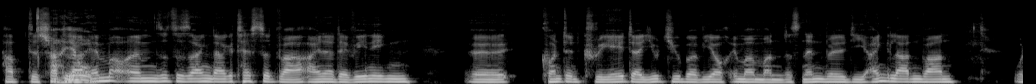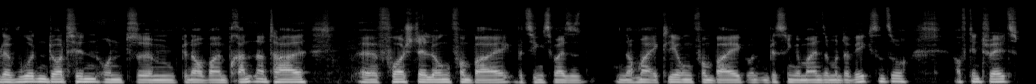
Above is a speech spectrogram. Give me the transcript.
habe das Shuttle Ach, jo. AM ähm, sozusagen da getestet, war einer der wenigen äh, Content Creator, YouTuber, wie auch immer man das nennen will, die eingeladen waren oder wurden dorthin und ähm, genau war im Brandnertal äh, Vorstellung vom Bike, beziehungsweise nochmal Erklärung vom Bike und ein bisschen gemeinsam unterwegs und so auf den Trails.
